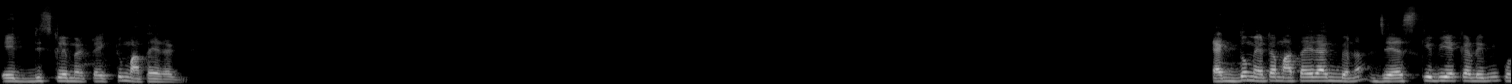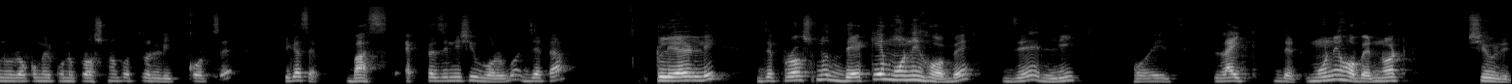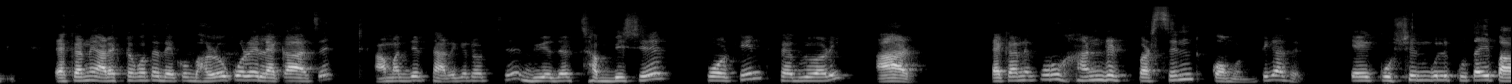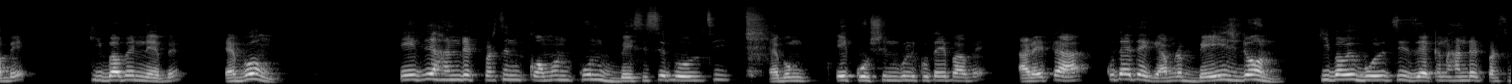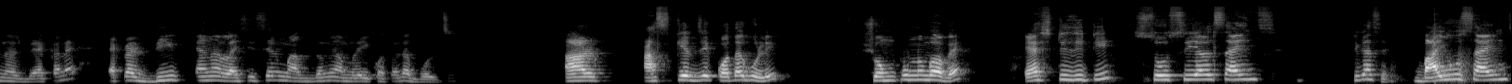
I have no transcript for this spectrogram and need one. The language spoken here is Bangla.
এই ডিসক্লেমারটা একটু মাথায় রাখবে। একদম এটা মাথায় রাখবে না যে এসকেবি একাডেমি কোনো রকমের কোনো প্রশ্নপত্র লিক করছে, ঠিক আছে? বাস একটা জিনিসই বলব যেটা ক্লিয়ারলি যে প্রশ্ন দেখে মনে হবে যে লিক হয়েছে লাইক দ্যাট মনে হবে নট সিউরিটি এখানে আরেকটা কথা দেখো, ভালো করে লেখা আছে, আমাদের টার্গেট হচ্ছে দুই হাজার ছাব্বিশের ফোরটিন ফেব্রুয়ারি আর এখানে পুরো হান্ড্রেড পার্সেন্ট কমন ঠিক আছে? এই কোশ্চেন গুলি কোথায় পাবে, কীভাবে নেবে, এবং এই যে হান্ড্রেড পার্সেন্ট কমন কোন বেসিসে বলছি, এবং এই কোশ্চেন গুলি কোথায় পাবে? আর এটা কোথায় থেকে? আমরা বেসড অন কীভাবে বলছি যে এখানে হান্ড্রেড পার্সেন্ট আসবে? এখানে একটা ডিপ অ্যানালাইসিসের মাধ্যমে আমরা এই কথাটা বলছি। আর আজকের যে কথাগুলি, সম্পূর্ণভাবে এসটিজিটি সোশিয়াল সায়েন্স ঠিক আছে? বায়ু সায়েন্স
